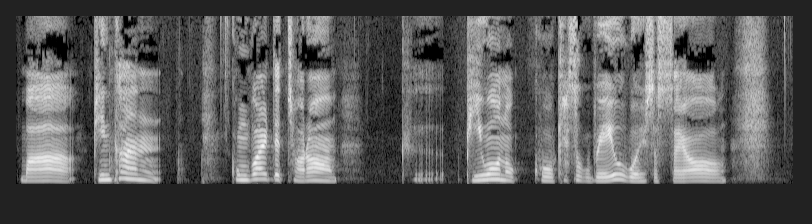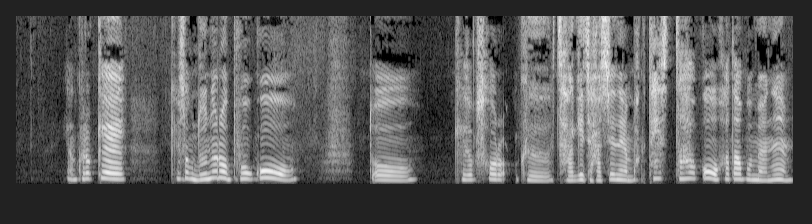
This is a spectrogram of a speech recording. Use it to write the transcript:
막 빈칸 공부할 때처럼 그 비워놓고 계속 외우고 했었어요. 그냥 그렇게 계속 눈으로 보고 또 계속 서로 그 자기 자신을 막 테스트하고 하다 보면은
